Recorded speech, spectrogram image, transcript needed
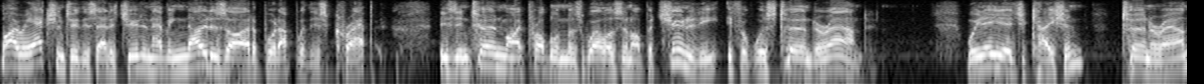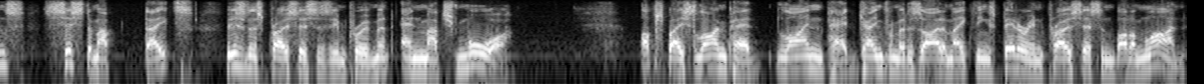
My reaction to this attitude and having no desire to put up with this crap is in turn my problem as well as an opportunity if it was turned around. We need education, turnarounds, system updates, business processes improvement, and much more. OpsBase LinePad, LinePad came from a desire to make things better in process and bottom line.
